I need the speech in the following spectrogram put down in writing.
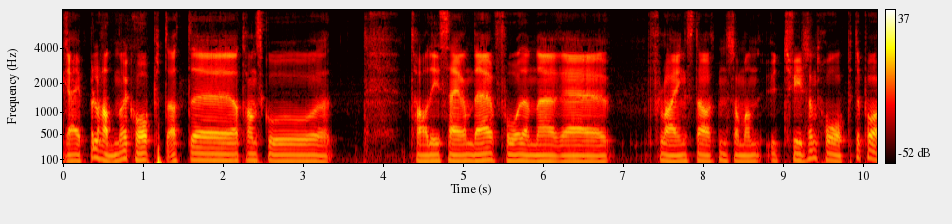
Greipel hadde nok håpet at, eh, at han skulle ta de seirene der, få den der eh, flying-starten som han utvilsomt håpte på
